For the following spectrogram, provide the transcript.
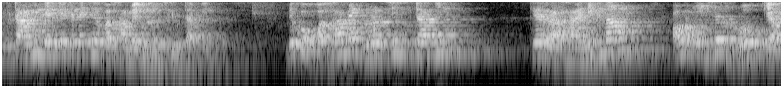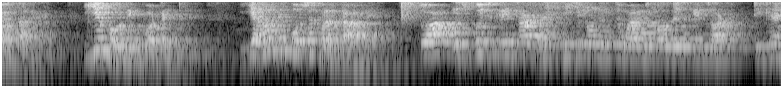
विटामिन लेके चलेंगे वसा में घुलनशील विटामिन। देखो, वसा में घुलनशील विटामिन के रासायनिक नाम और उनसे रोग क्या होता है? ये बहुत इंपॉर्टेंट है। यहाँ से क्वेश्चन बनता है तो आप इसको स्क्रीनशॉट भाई खींच लो, नहीं तो बाद में कहोगे स्क्रीनशॉट ठीक है?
